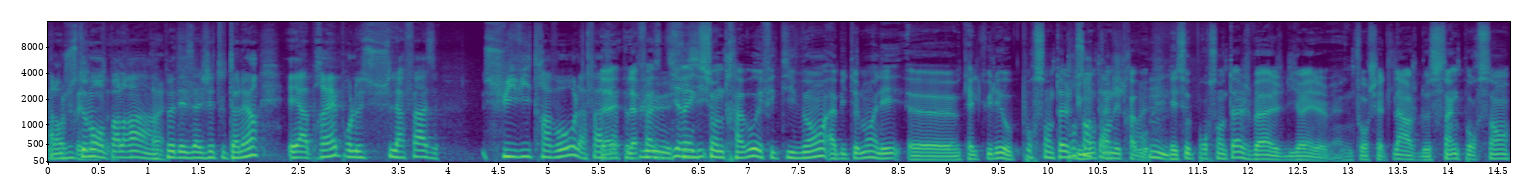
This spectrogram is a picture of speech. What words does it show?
Alors, justement, on parlera un peu des AG tout à l'heure. Et après, pour le, la phase suivi travaux, la phase la, un peu la phase direction de travaux, effectivement, habituellement, elle est euh, calculée au pourcentage, du montant des travaux. Et ce pourcentage va, je dirais, une fourchette large de 5%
